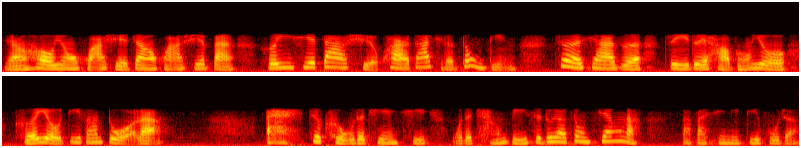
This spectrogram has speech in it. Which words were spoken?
然后用滑雪杖、滑雪板和一些大雪块搭起了洞顶。这下子，这一对好朋友可有地方躲了。哎，这可恶的天气，我的长鼻子都要冻僵了。巴巴心里嘀咕着。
